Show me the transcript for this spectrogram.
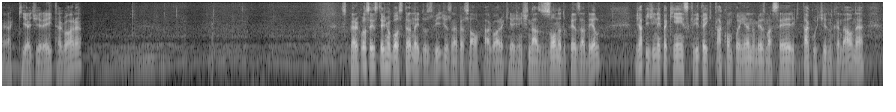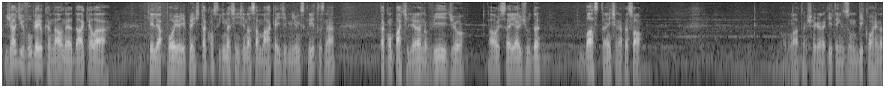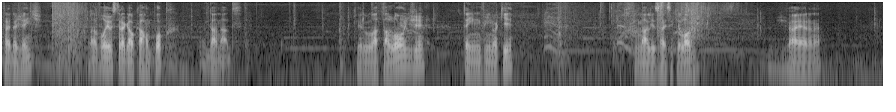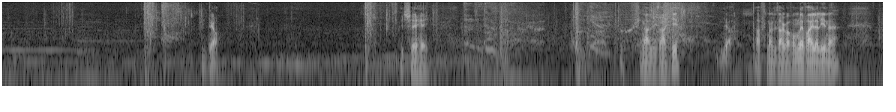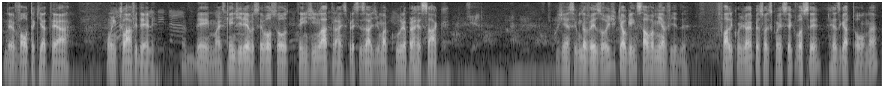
É aqui à direita agora. Espero que vocês estejam gostando aí dos vídeos, né, pessoal? Agora aqui a gente na zona do pesadelo. Já pedindo aí para quem é inscrito aí que está acompanhando mesmo a série, que está curtindo o canal, né? Já divulga aí o canal, né? Dá aquela aquele apoio aí pra gente estar tá conseguindo atingir nossa marca aí de mil inscritos, né? Tá compartilhando o vídeo, tal, isso aí ajuda bastante, né, pessoal? Vamos lá, estão chegando aqui, tem zumbi correndo atrás da gente. Lá vou eu estragar o carro um pouco. Nada. Aquele lá tá longe. Tem um vindo aqui. Finalizar esse aqui logo. Já era, né? Deu. Ixi, errei. Finalizar aqui. Deu. Tá, finalizar. Agora vamos levar ele ali, né? De volta aqui até a, o enclave dele. Bem, mas quem diria, você voltou. Tem gin lá atrás. Precisar de uma cura para ressaca. Gin é a segunda vez hoje que alguém salva minha vida. Fale com Joia Pessoa desconhecer que você resgatou, né?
